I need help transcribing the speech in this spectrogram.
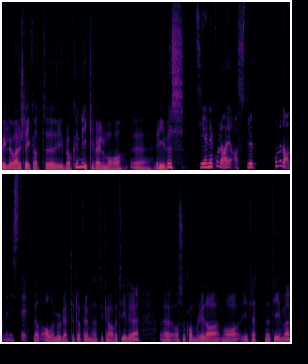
vil det jo være slik at uh, Y-blokken likevel må eh, rives. Sier Nikolai Astrup, kommunalminister. De har hatt alle muligheter til å fremme dette kravet tidligere, og så kommer de da nå i 13. time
